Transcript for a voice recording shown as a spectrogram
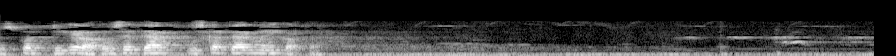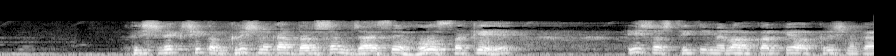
उस पर टिके रहते उसे त्याग, उसका त्याग नहीं करते कृष्णेक्षितम, कृष्ण का दर्शन जैसे हो सके, इस स्थिति में रह करके और कृष्ण का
